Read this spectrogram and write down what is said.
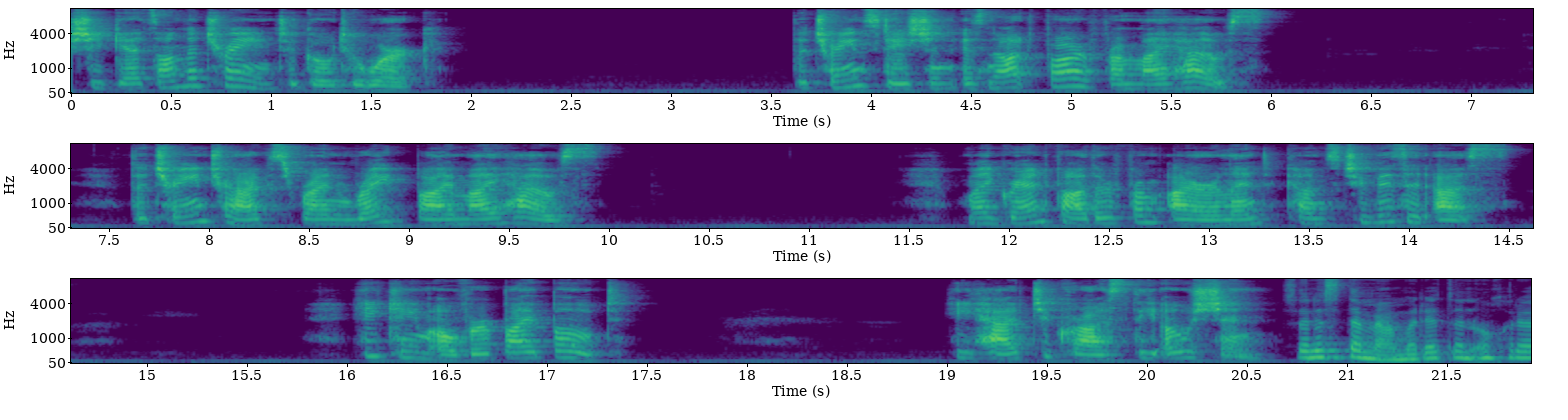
She gets on the train to go to work. The train station is not far from my house. The train tracks run right by my house. My grandfather from Ireland comes to visit us. He came over by boat. He had to cross the ocean. سنستمع مرة أخرى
